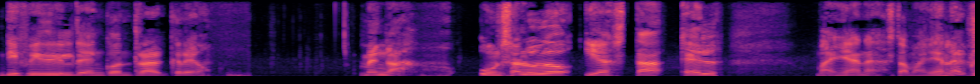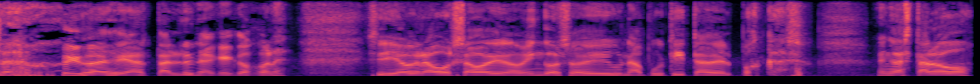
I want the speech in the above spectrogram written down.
difícil de encontrar, creo. Venga, un saludo y hasta el mañana. Hasta mañana, claro. Iba a decir hasta el lunes, ¿qué cojones? Si yo grabo sábado y domingo, soy una putita del podcast. Venga, hasta luego.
